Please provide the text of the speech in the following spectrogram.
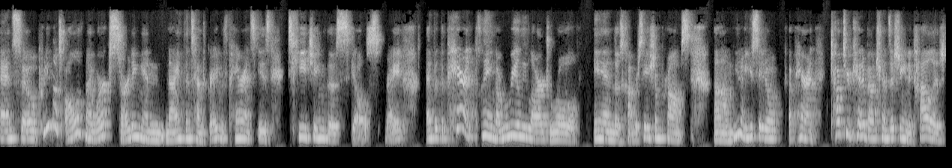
And so, pretty much all of my work, starting in ninth and 10th grade with parents, is teaching those skills, right? And but the parent playing a really large role in those conversation prompts. Um, you know, you say to a parent, talk to your kid about transitioning to college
